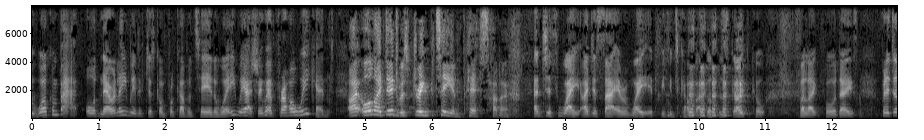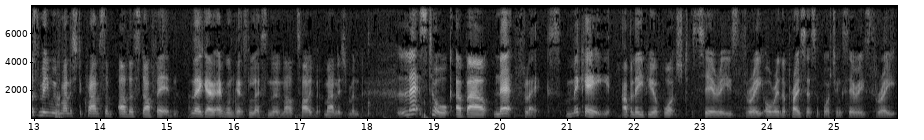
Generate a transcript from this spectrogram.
Hello, welcome back. Ordinarily, we'd have just gone for a cup of tea and a wee. We actually went for a whole weekend. I all I did was drink tea and piss, Hannah. and just wait. I just sat here and waited for you to come back on the Skype call for like four days. But it does mean we've managed to cram some other stuff in. There you go. Everyone gets a lesson in our time management. Let's talk about Netflix. Mickey, I believe you have watched series three, or in the process of watching series three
